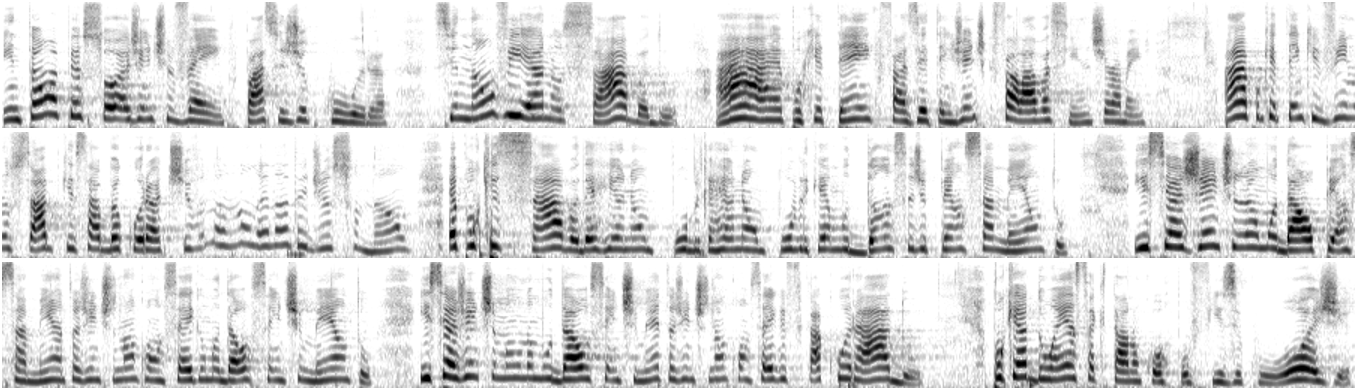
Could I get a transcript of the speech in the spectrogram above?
Então a pessoa, a gente vem para passos de cura. Se não vier no sábado, ah, é porque tem que fazer. Tem gente que falava assim antigamente. Ah, porque tem que vir no sábado, porque sábado é curativo. Não, não é nada disso, não. É porque sábado é reunião pública, reunião pública é mudança de pensamento. E se a gente não mudar o pensamento, a gente não consegue mudar o sentimento. E se a gente não mudar o sentimento, a gente não consegue ficar curado. Porque a doença que está no corpo físico hoje,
